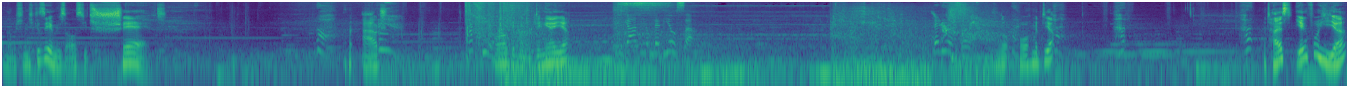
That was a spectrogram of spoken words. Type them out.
Dann habe ich den nicht gesehen, wie es aussieht. Shit. Autsch. Oh, gib mal das Ding her hier. So, hoch mit dir. Das heißt, irgendwo hier.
